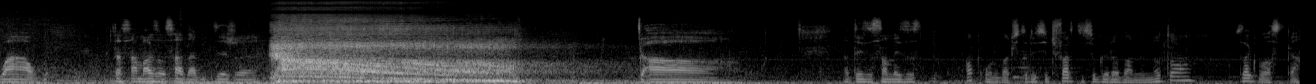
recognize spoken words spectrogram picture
Wow. Ta sama zasada, widzę, że... Da. Na tej samej zas... O kurwa, 44 sugerowany, no to zagwozdka.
